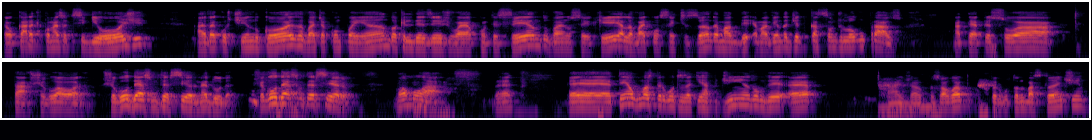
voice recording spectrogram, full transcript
É o cara que começa a te seguir hoje, aí vai curtindo coisa, vai te acompanhando, aquele desejo vai acontecendo, vai não sei o que, ela vai conscientizando, é uma, é uma venda de educação de longo prazo. Até a pessoa. Tá, chegou a hora. Chegou o décimo terceiro, né, Duda? Chegou o décimo terceiro. Vamos lá. Né? É, tem algumas perguntas aqui rapidinhas, vamos ver. É... Ai, já, o pessoal agora perguntando bastante.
